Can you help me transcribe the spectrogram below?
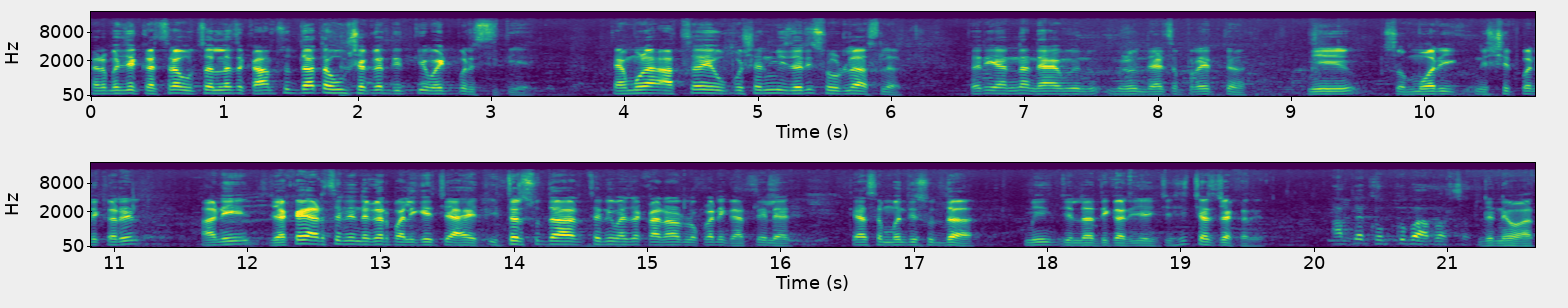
खरं म्हणजे कचरा उचलण्याचं कामसुद्धा आता होऊ शकत इतकी वाईट परिस्थिती आहे. त्यामुळं आजचं हे उपोषण मी जरी सोडलं असलं तरी यांना न्याय मिळून मिळवून द्यायचा प्रयत्न मी सोमवारी निश्चितपणे करेल. आणि ज्या काही अडचणी नगरपालिकेच्या आहेत इतरसुद्धा अडचणी माझ्या कानावर लोकांनी घातलेल्या आहेत त्यासंबंधीसुद्धा मी जिल्हाधिकारी यांच्याशी चर्चा करेन आपले खूप खूप आभार सर. धन्यवाद.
